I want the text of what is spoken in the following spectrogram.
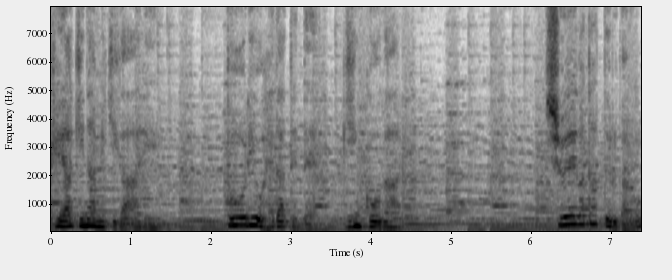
欅並木があり通りを隔てて銀行がある。守衛が立ってるだろ？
